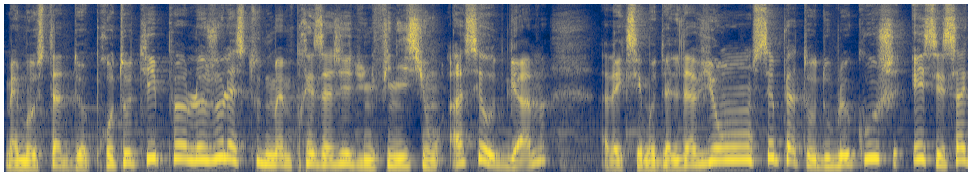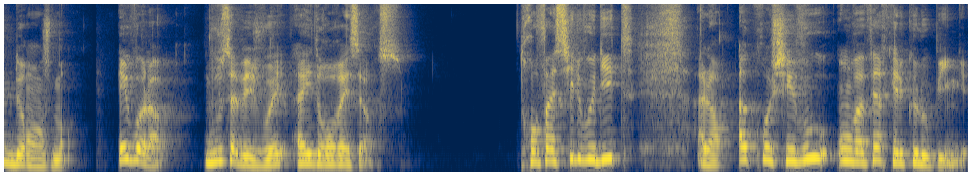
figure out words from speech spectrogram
Même au stade de prototype, le jeu laisse tout de même présager d'une finition assez haut de gamme, avec ses modèles d'avions, ses plateaux double couche et ses sacs de rangement. Et voilà, vous savez jouer à Hydro Racers. Trop facile vous dites? Alors accrochez-vous, on va faire quelques loopings.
